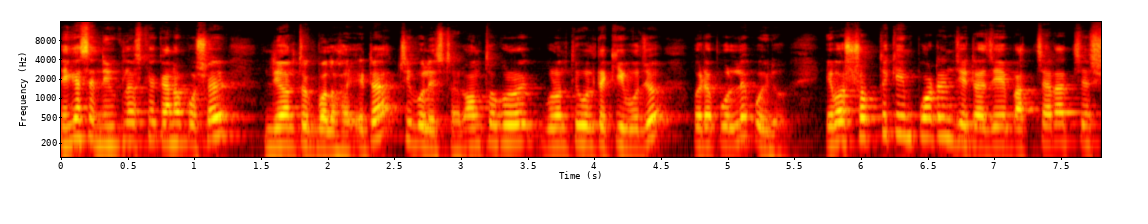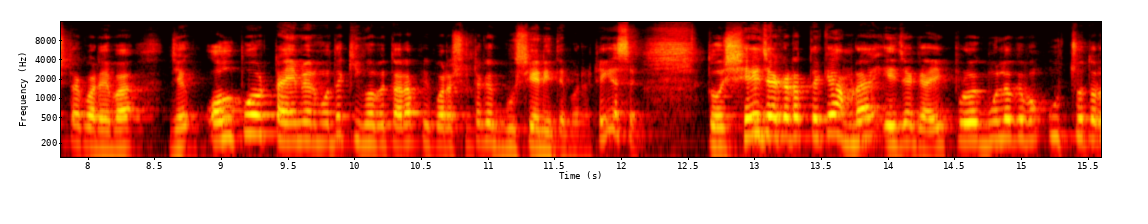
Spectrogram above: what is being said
ঠিক আছে? নিউক্লিয়াসকে কেন কোষের নিয়ন্ত্রক বলা হয়? এটা ট্রিপল স্টার গ্রন্থি বলতে কী বোঝো? ওটা পড়লে পড়ো এবার সব থেকে ইম্পর্টেন্ট যেটা, যে বাচ্চারা চেষ্টা করে বা যে অল্প টাইমের মধ্যে কীভাবে তারা প্রিপারেশনটাকে গুছিয়ে নিতে পারে, ঠিক আছে? তো সেই জায়গাটা থেকে আমরা এই জায়গায় প্রয়োগমূলক এবং উচ্চতর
